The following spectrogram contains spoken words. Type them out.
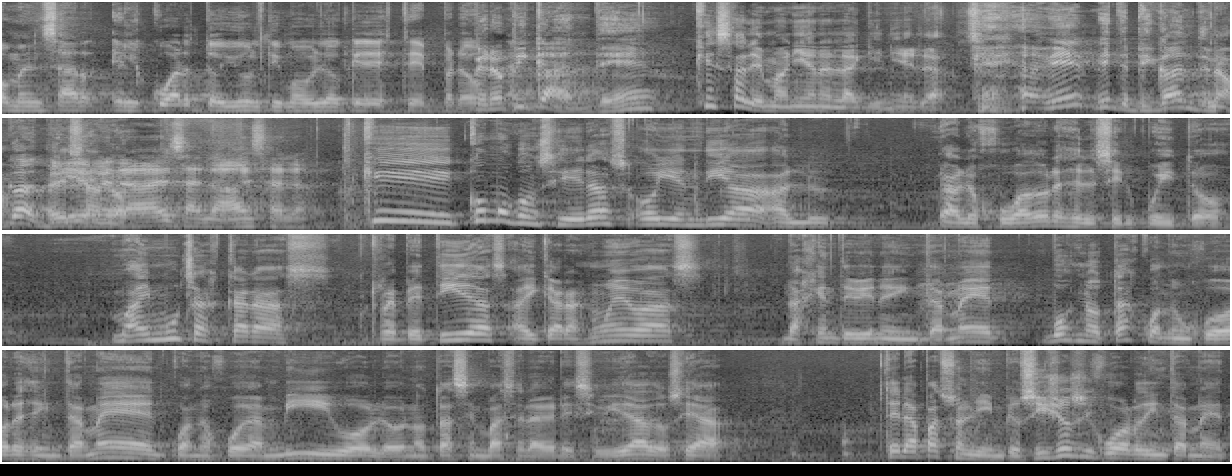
comenzar el cuarto y último bloque de este programa. Pero picante, ¿eh? ¿Qué sale mañana en la quiniela? Sí. ¿Viste? Picante, No, picante. esa no. esa no, esa no. ¿Qué, ¿Cómo considerás hoy en día al- a los jugadores del circuito? Hay muchas caras repetidas, hay caras nuevas, la gente viene de internet. ¿Vos notás cuando un jugador es de internet, cuando juega en vivo, lo notás en base a la agresividad? O sea, te la paso en limpio. Si yo soy jugador de internet,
